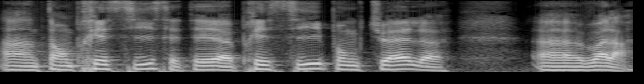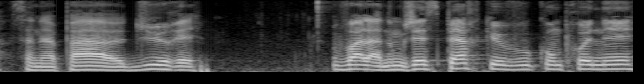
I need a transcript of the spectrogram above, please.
à un temps précis. C'était euh, précis, ponctuel. Voilà, ça n'a pas duré. Voilà, donc j'espère que vous comprenez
